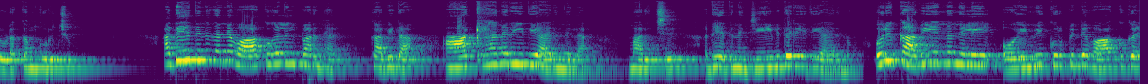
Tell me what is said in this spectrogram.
തുടക്കം കുറിച്ചു. അദ്ദേഹത്തിന് തന്നെ വാക്കുകളിൽ പറഞ്ഞാൽ കവിത ആഖ്യാന രീതി ആയിരുന്നില്ല മറിച്ച് അദ്ദേഹത്തിന് ജീവിത രീതിയായിരുന്നു ഒരു കവി എന്ന നിലയിൽ ഒ എൻ വി കുറിപ്പിന്റെ വാക്കുകൾ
